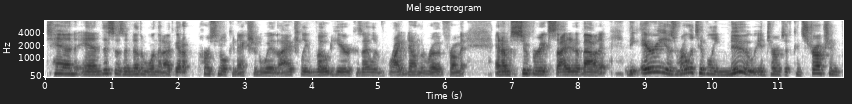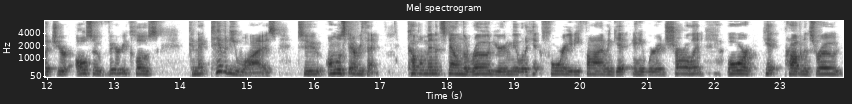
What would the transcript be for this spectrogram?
10, and this is another one that I've got a personal connection with. I actually vote here because I live right down the road from it, and I'm super excited about it. The area is relatively new in terms of construction, but you're also very close connectivity-wise to almost everything A couple minutes down the road, you're going to be able to hit 485 and get anywhere in Charlotte, or hit Providence Road,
